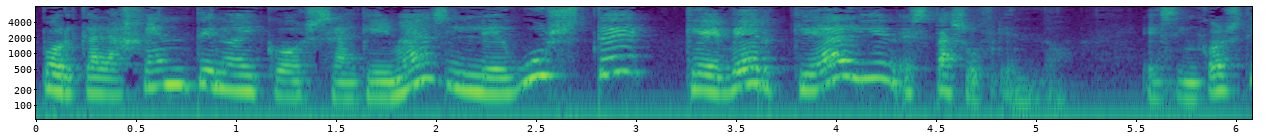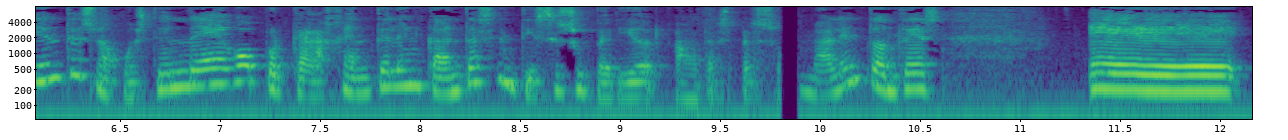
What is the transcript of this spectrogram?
porque a la gente no hay cosa que más le guste que ver que alguien está sufriendo. Es inconsciente, es una cuestión de ego, porque a la gente le encanta sentirse superior a otras personas. ¿Vale? Entonces, eh,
